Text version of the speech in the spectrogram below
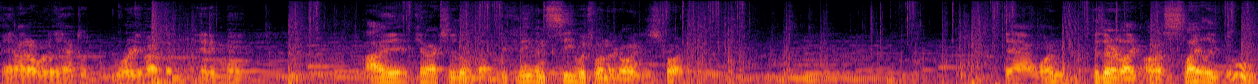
and I don't really have to worry about them hitting me. I can actually live with that. You can even see which one they're going to destroy. That one, because they're like on a slightly... Ooh!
